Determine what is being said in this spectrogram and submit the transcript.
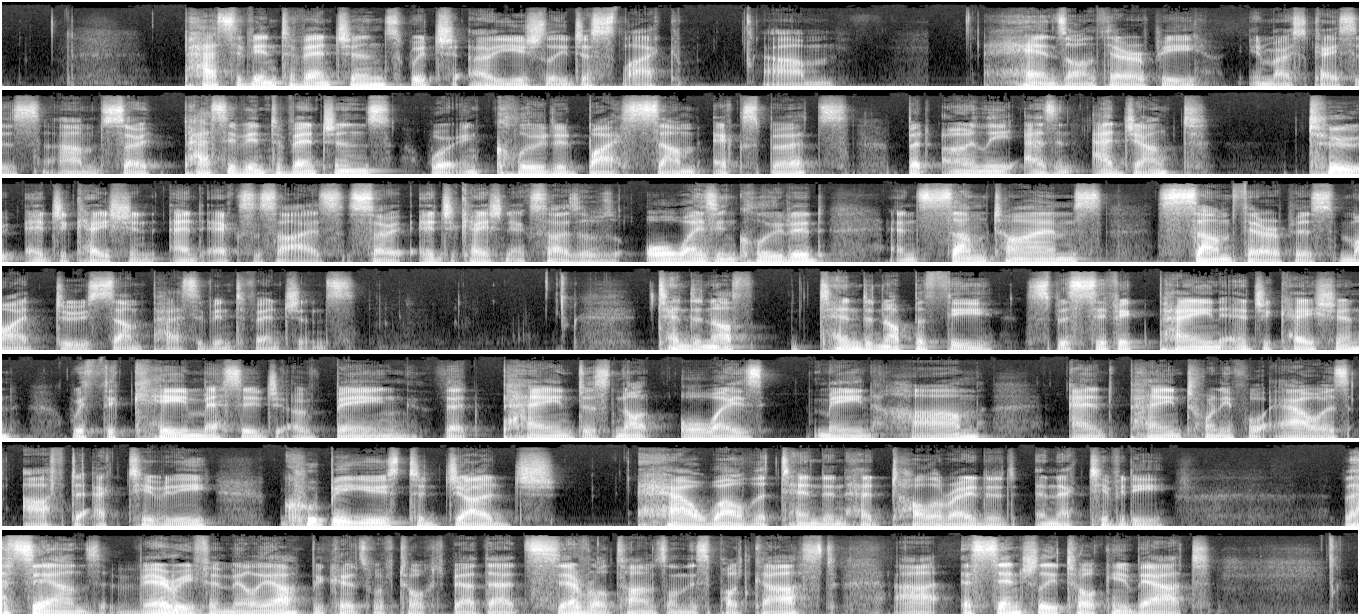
Passive interventions, which are usually just like um, hands on therapy in most cases. Um, so, passive interventions were included by some experts, but only as an adjunct to education and exercise. So, education exercise was always included, and sometimes some therapists might do some passive interventions. Tendinoth- tendinopathy specific pain education, with the key message of being that pain does not always mean harm and pain 24 hours after activity could be used to judge how well the tendon had tolerated an activity. That sounds very familiar because we've talked about that several times on this podcast. Uh, essentially, talking about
